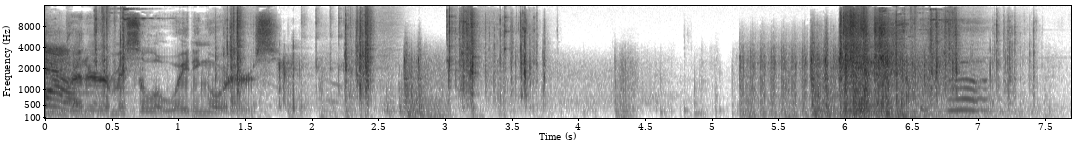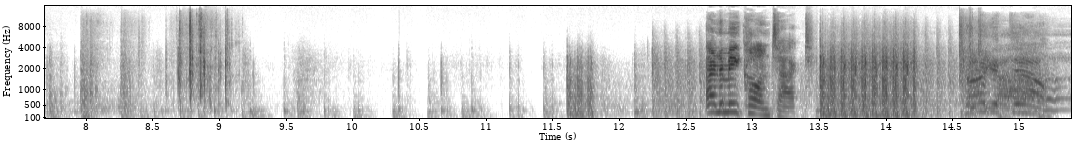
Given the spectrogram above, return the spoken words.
down. Predator missile awaiting orders. Enemy contact. Target down!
